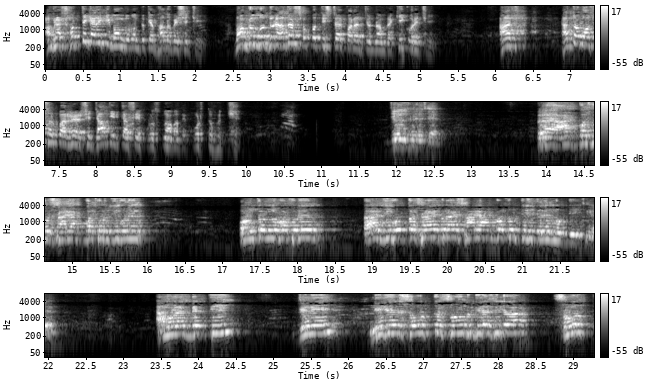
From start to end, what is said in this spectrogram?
আমরা সত্যিকারে কি বঙ্গবন্ধুকে ভালোবেসেছি? বঙ্গবন্ধুর আদর্শ প্রতিষ্ঠা করার জন্য আমরা কি করেছি? আজ এত বছর পর সে জাতির কাছে প্রশ্ন আমাদের করতে হচ্ছে। জেল খেটেছেন প্রায় আট বছর, সাড়ে আট বছর জীবনের, পঞ্চান্ন বছরের তার জীবদ্দশায় প্রায় সাড়ে আট বছর তিনি জেলের মধ্যেই ছিলেন। এমন এক ব্যক্তি যিনি নিজের সমস্ত সুখ, বিলাসিতা, সমস্ত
